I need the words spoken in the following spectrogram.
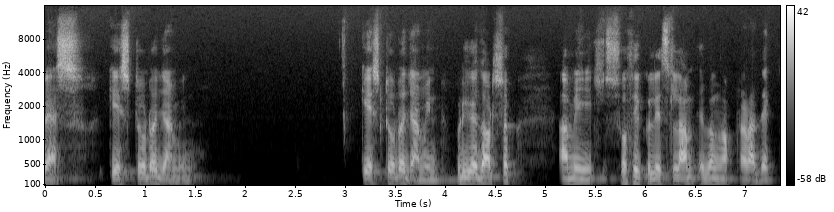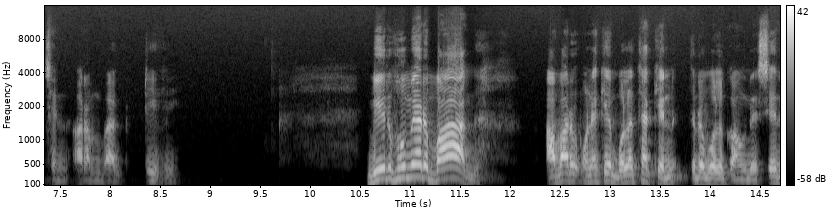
ব্যাস কেস্টোরও জামিন। কেস্টোরও জামিন। প্রিয় দর্শক, আমি শফিকুল ইসলাম এবং আপনারা দেখছেন আরামবাগ টিভি। বীরভূমের বাঘ, আবার অনেকে বলে থাকেন তৃণমূল কংগ্রেসের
